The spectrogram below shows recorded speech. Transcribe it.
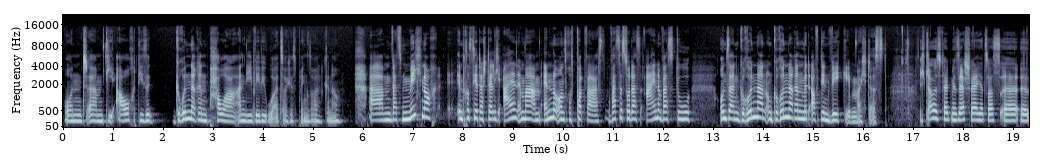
und ähm, die auch diese Gründerin Power an die WWU als solches bringen soll. Genau. Ähm, was mich noch interessiert, da stelle ich allen immer am Ende unseres Podcasts, was ist so das eine, was du unseren Gründern und Gründerinnen mit auf den Weg geben möchtest? Ich glaube, es fällt mir sehr schwer, jetzt was äh, äh,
